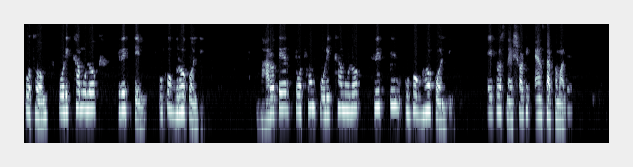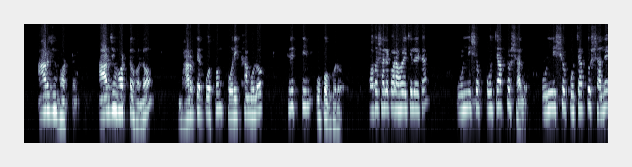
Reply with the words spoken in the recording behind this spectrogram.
প্রথম পরীক্ষামূলক কৃত্রিম উপগ্রহ কোনটি? ভারতের প্রথম পরীক্ষামূলক কৃত্রিম উপগ্রহ কোনটি? এই প্রশ্নের সঠিক অ্যান্সার তোমাদের। আর্যভট্ট। আর্যভট্ট হলো ভারতের প্রথম পরীক্ষামূলক কৃত্রিম উপগ্রহ। কত সালে করা হয়েছিল এটা? উনিশশো পঁচাত্তর সালে। উনিশশো পঁচাত্তর সালে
